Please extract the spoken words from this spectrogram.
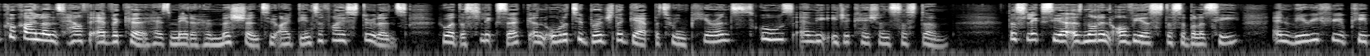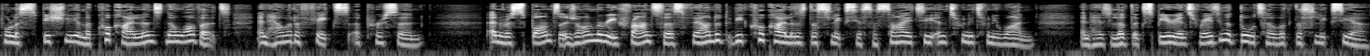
Cook Islands health advocate has made it her mission to identify students who are dyslexic in order to bridge the gap between parents, schools, and the education system. Dyslexia is not an obvious disability, and very few people, especially in the Cook Islands, know of it and how it affects a person. In response, Jean Marie Francis founded the Cook Islands Dyslexia Society in 2021 and has lived experience raising a daughter with dyslexia.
